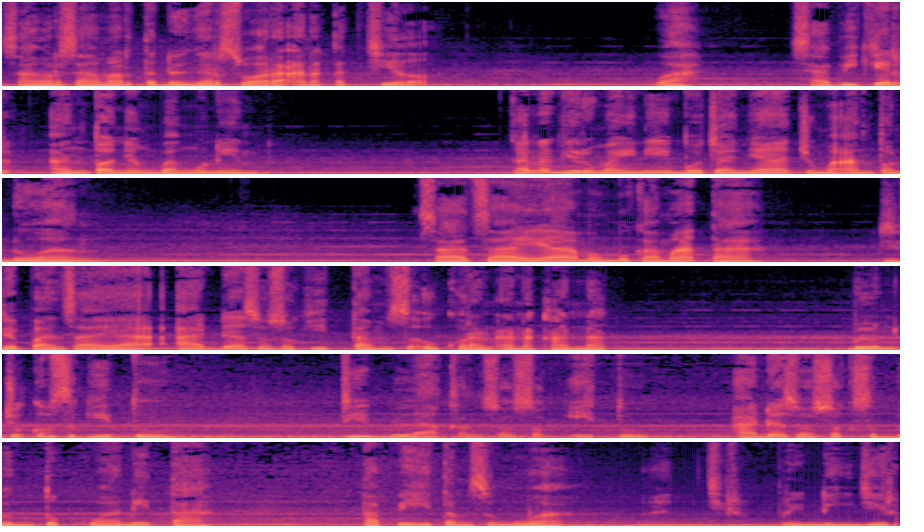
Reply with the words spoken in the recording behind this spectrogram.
Samar-samar terdengar suara anak kecil. Wah, saya pikir Anton yang bangunin. Karena di rumah ini bocahnya cuma Anton doang. Saat saya membuka mata, di depan saya ada sosok hitam seukuran anak-anak. Belum cukup segitu. Di belakang sosok itu ada sosok sebentuk wanita tapi hitam semua. Anjir, merinding jir.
